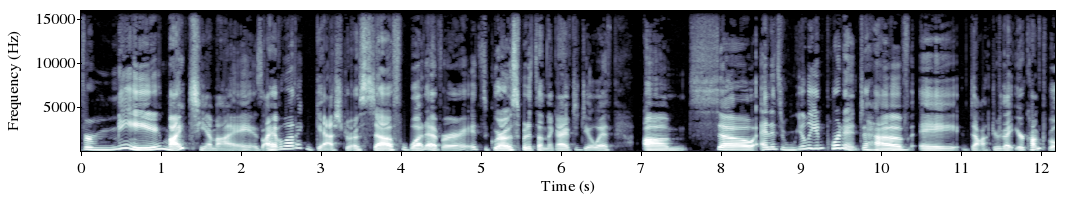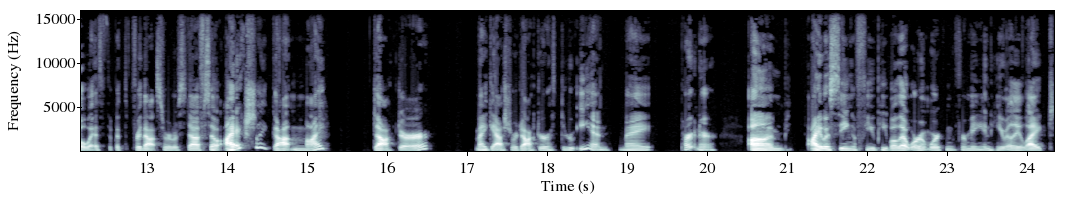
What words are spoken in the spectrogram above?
for me, my TMI is I have a lot of gastro stuff, whatever. It's gross, but it's something I have to deal with. Um, so and it's really important to have a doctor that you're comfortable with, with for that sort of stuff. So I actually got my doctor, my gastro doctor through Ian, my partner. Um, I was seeing a few people that weren't working for me, and he really liked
